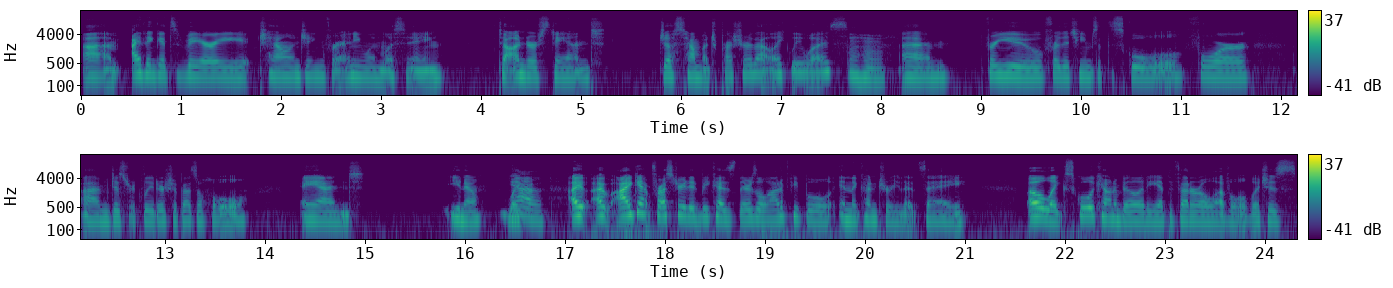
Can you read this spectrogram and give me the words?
Um, I think it's very challenging for anyone listening to understand just how much pressure that likely was mm-hmm. um, for you, for the teams at the school, for um, district leadership as a whole, and you know, like, yeah, I, I I get frustrated because there's a lot of people in the country that say, oh, like school accountability at the federal level, which is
